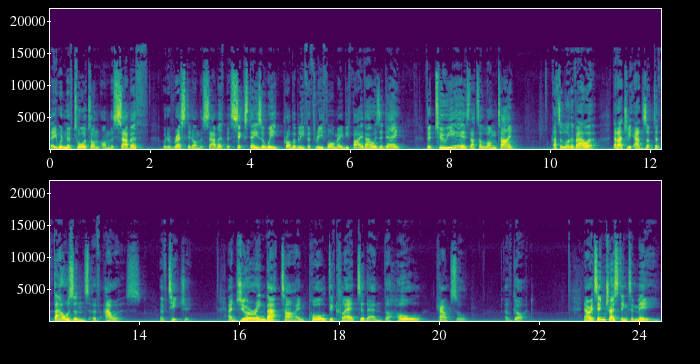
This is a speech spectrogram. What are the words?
He wouldn't have taught on, on the Sabbath, would have rested on the Sabbath, but six days a week, probably for three, four, maybe five hours a day. For two years, that's a long time. That's a lot of hour. That actually adds up to thousands of hours of teaching. And during that time, Paul declared to them the whole counsel of God. Now, it's interesting to me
